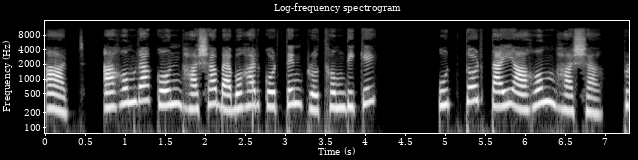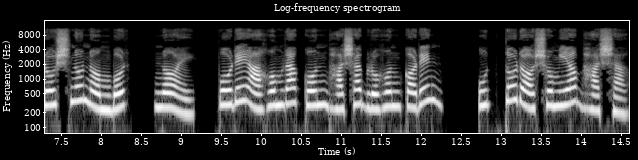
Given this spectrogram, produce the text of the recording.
আট আহোমরা কোন ভাষা ব্যবহার করতেন প্রথম দিকে? উত্তর, তাই আহোম ভাষা। প্রশ্ন নম্বর নয়। পরে আহোমরা কোন ভাষা গ্রহণ করেন? উত্তর, অসমিয়া ভাষা।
